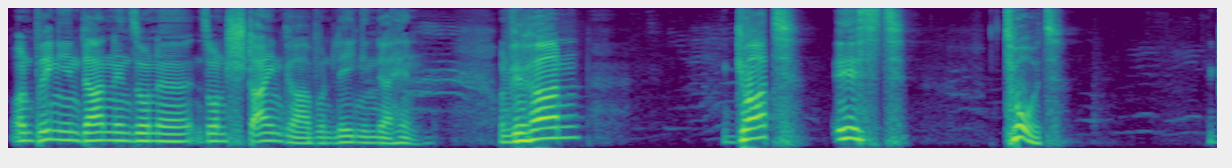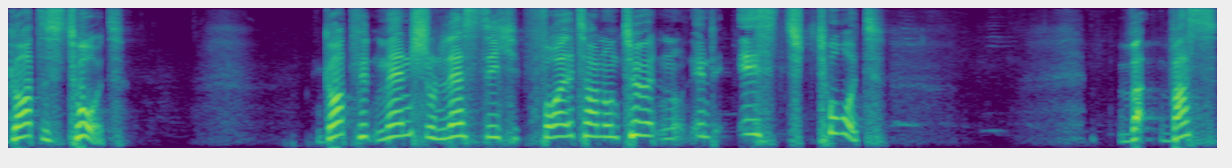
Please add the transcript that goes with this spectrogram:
Und bringen ihn dann in so, eine, so ein Steingrab und legen ihn dahin. Und wir hören, Gott ist tot. Gott ist tot. Gott wird Mensch und lässt sich foltern und töten und ist tot. Was,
